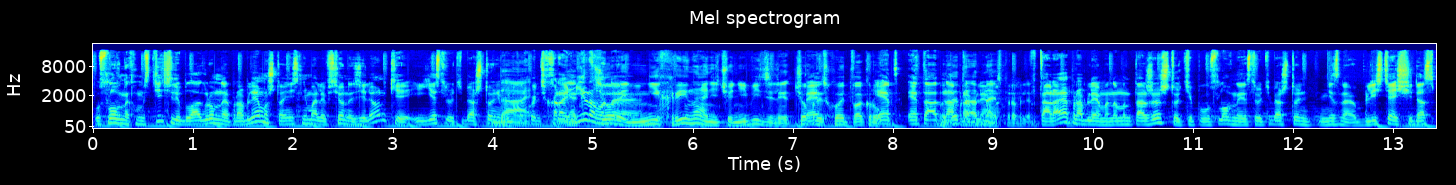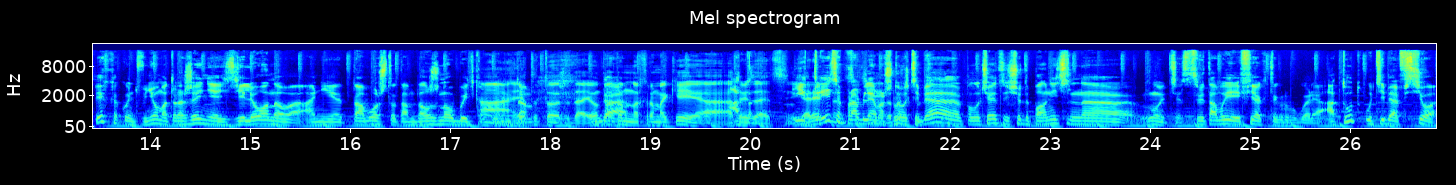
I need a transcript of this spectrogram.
условных Мстителей была огромная проблема, что они снимали все на зеленке, и если у тебя что-нибудь да, какое-нибудь хромированное... ни хрена ничего не видели, что это, происходит вокруг. Это, это одна вот проблема. Это одна из проблем. Вторая проблема на монтаже, что, типа, условно, если у тебя что-нибудь, не знаю, блестящий доспех какой-нибудь, в нем отражение зеленого, а не того, что там должно быть. А, там... это тоже, да. И он да. потом на хромаке а, а отрезается. А, и третья проблема, что у тебя, получается, еще дополнительно, ну, эти цветовые эффекты, грубо говоря. А тут у тебя все.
